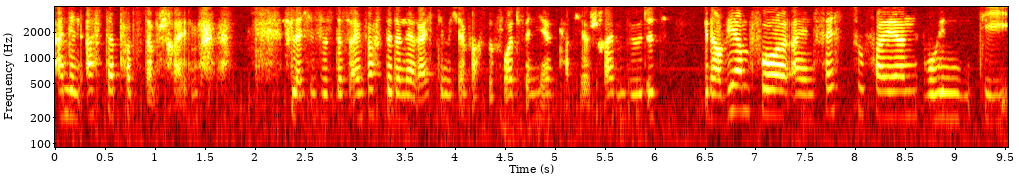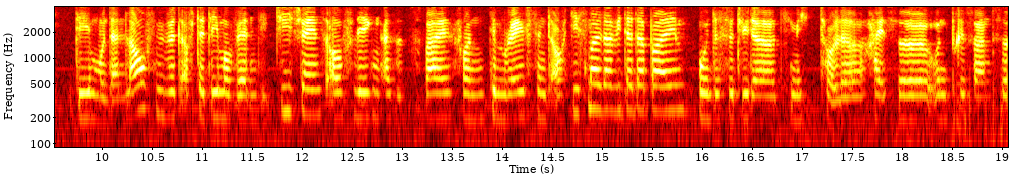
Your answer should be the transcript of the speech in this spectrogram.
an den Aster Potsdam schreiben. Vielleicht ist es das Einfachste, dann erreicht ihr mich einfach sofort, wenn ihr Katja schreiben würdet. Genau, wir haben vor, ein Fest zu feiern, wohin die Demo dann laufen wird. Auf der Demo werden die DJs auflegen, also zwei von dem Rave sind auch diesmal da wieder dabei. Und es wird wieder ziemlich tolle, heiße und brisante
